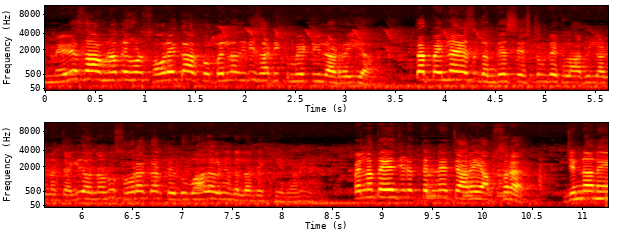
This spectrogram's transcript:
ਮੇਰੇ ਹਿਸਾਬ ਨਾਲ ਤੇ ਹੁਣ ਸਹੁਰੇ ਘਰ ਤੋਂ ਪਹਿਲਾਂ ਜਿਹੜੀ ਸਾਡੀ ਕਮੇਟੀ ਲੜ ਰਹੀ ਆ ਤਾਂ ਪਹਿਲਾਂ ਇਸ ਗੰਦੇ ਸਿਸਟਮ ਦੇ ਖਿਲਾਫ ਹੀ ਲੜਨਾ ਚਾਹੀਦਾ, ਉਹਨਾਂ ਨੂੰ ਸਹੁਰਾ ਘਰ ਤੇ ਤੋਂ ਬਾਅਦ ਵਾਲੀਆਂ ਗੱਲਾਂ ਦੇਖੀਆਂ ਜਾਣੀਆਂ। ਪਹਿਲਾਂ ਤਾਂ ਇਹ ਜਿਹੜੇ ਤਿੰਨੇ ਚਾਰੇ ਅਫਸਰ ਹੈ ਜਿਨ੍ਹਾਂ ਨੇ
